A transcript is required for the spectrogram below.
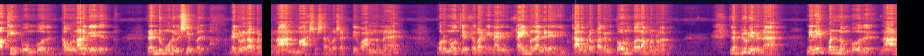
வாக்கிங் போகும்போது நான் ஒரு நாளைக்கு ரெண்டு மூணு விஷயம் இப்போ ரெகுலராக பண்ணேன். நான் மாஸ்டர் சர்வசக்தி வான்னு ஒரு நூற்றி எட்டு வாட்டி. நான் எனக்கு டைம் எல்லாம் கிடையாது. இப்போ காலம்பரை பார்க்கணும் தோணும் போதெல்லாம் பண்ணுவாங்க இல்லை பியூட்டி என்னென்னா நினைவு பண்ணும்போது நான்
